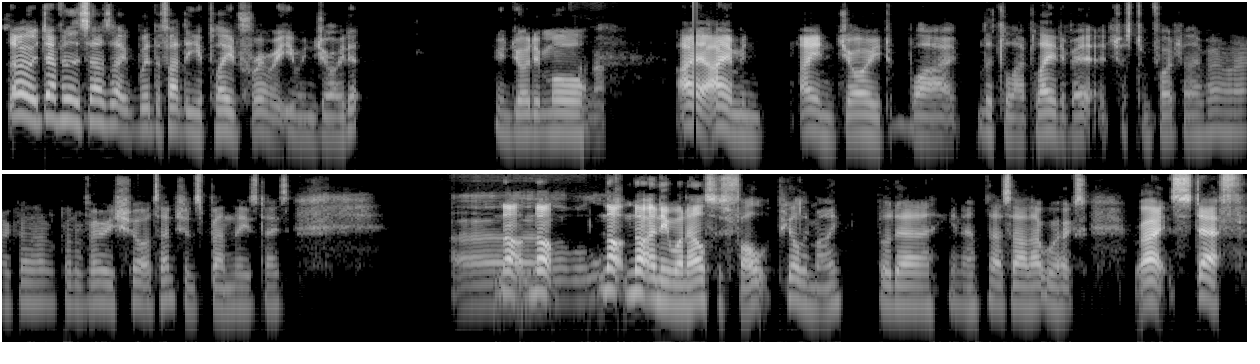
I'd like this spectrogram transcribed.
So it definitely sounds like with the fact that you played through it, you enjoyed it. You enjoyed it more. not? I I am in, I enjoyed what little I played of it. It's just unfortunately I've got, I've got a very short attention span these days. Uh, Not not well, not not anyone else's fault, purely mine. But uh, you know that's how that works. Right, Steph.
